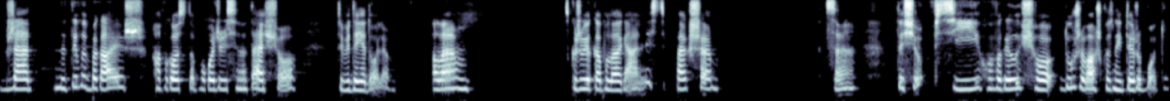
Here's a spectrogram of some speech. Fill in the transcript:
вже не ти вибираєш, а просто погоджуєшся на те, що тобі дає доля. Але скажу, яка була реальність. Перше, це те, що всі говорили, що дуже важко знайти роботу.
